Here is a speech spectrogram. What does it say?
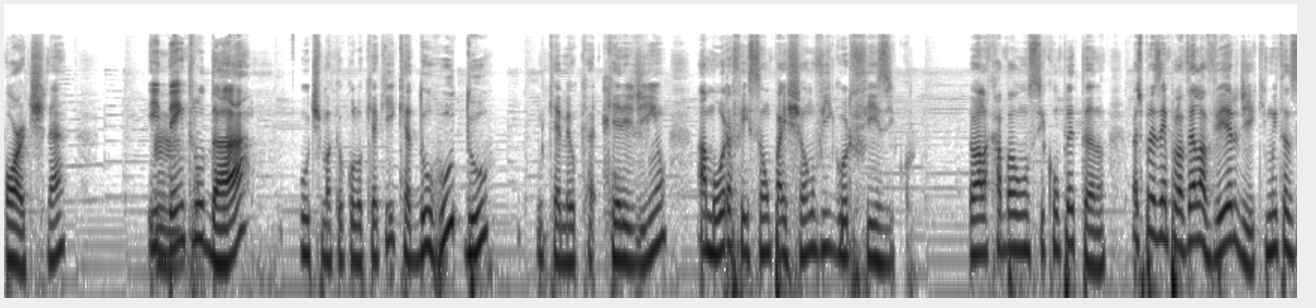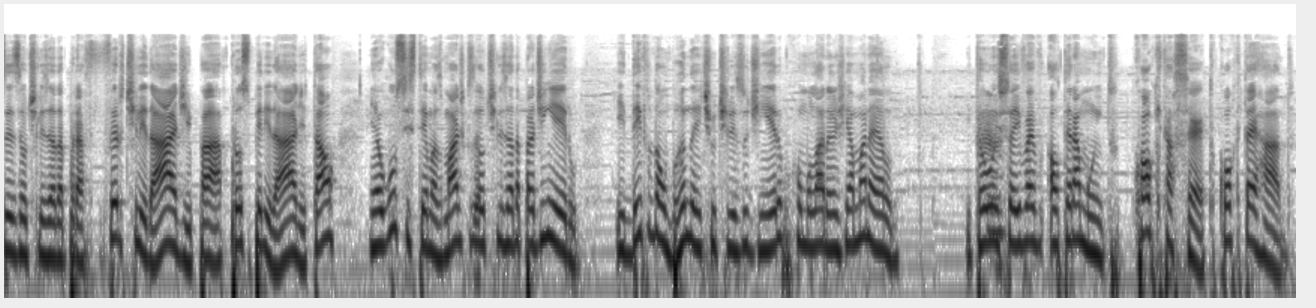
forte, né? E Uhum. dentro da última que eu coloquei aqui, que é do Rudu, que é meu queridinho, amor, afeição, paixão, vigor físico. Então ela acaba um se completando. Mas, por exemplo, a vela verde, que muitas vezes é utilizada para fertilidade, para prosperidade e tal, em alguns sistemas mágicos é utilizada para dinheiro. E dentro da Umbanda a gente utiliza o dinheiro como laranja e amarelo. Então isso aí vai alterar muito. Qual que tá certo? Qual que tá errado?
